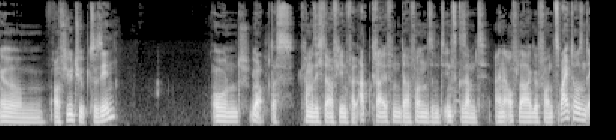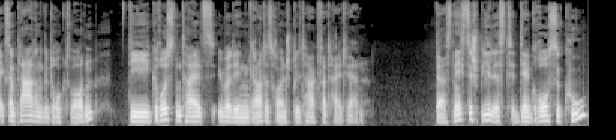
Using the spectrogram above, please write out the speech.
ähm, auf YouTube zu sehen. Und ja, das kann man sich da auf jeden Fall abgreifen. Davon sind insgesamt eine Auflage von 2000 Exemplaren gedruckt worden, die größtenteils über den Gratis-Rollenspieltag verteilt werden. Das nächste Spiel ist Der große Kuh.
